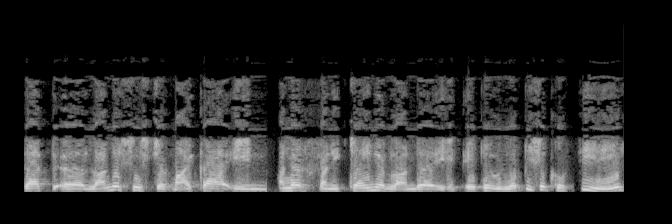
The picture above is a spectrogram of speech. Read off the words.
dat uh, lande soos Jamaica en ander van die kleiner lande het, het 'n Olimpiese kultuur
